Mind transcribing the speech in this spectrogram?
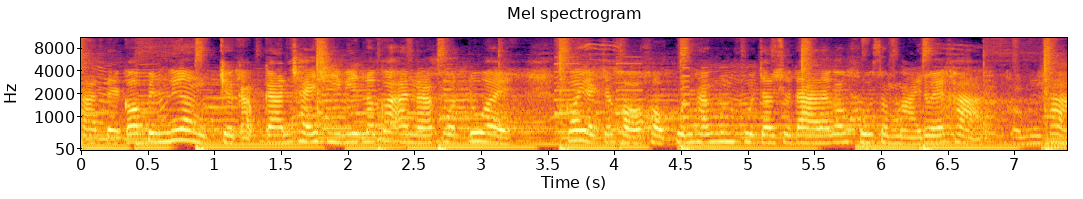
ค่ะ แต่ก็เป็นเรื่องเกี่ยวกับการใช้ชีวิตแล้วก็อนาคตด้วย ก็อยากจะขอขอบคุณทั้งคุณครูจันสดาแล้วก็ครูสมหมายด้วยค่ะ ขอบคุณค่ะ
